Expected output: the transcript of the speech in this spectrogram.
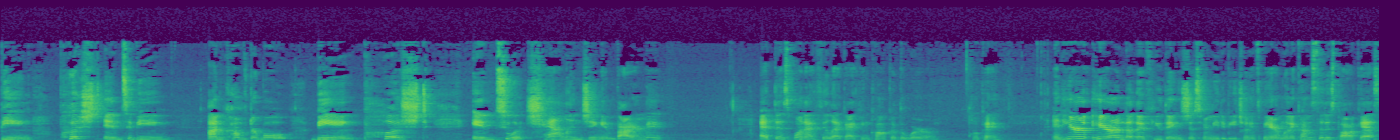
being pushed into being uncomfortable, being pushed into a challenging environment, at this point, I feel like I can conquer the world. Okay? And here, here are another few things just for me to be transparent. When it comes to this podcast,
